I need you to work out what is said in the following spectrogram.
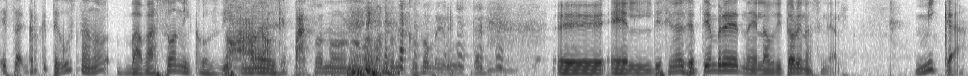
Esta, creo que te gusta, ¿no? Babasónicos, No, 19 no, de ¿qué pasó? No, no, Babasónicos no me gusta. Eh, el 19 de septiembre en el Auditorio Nacional. Mica,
